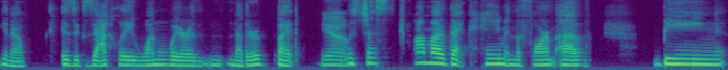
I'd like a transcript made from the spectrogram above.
you know, is exactly one way or another, but yeah. it was just trauma that came in the form of being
